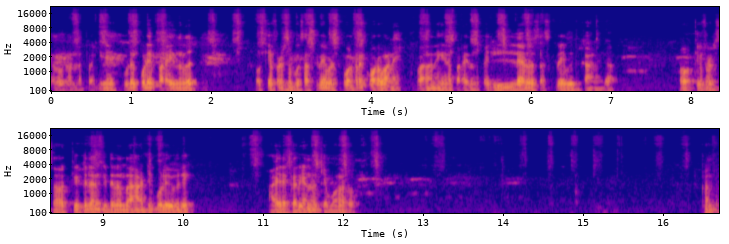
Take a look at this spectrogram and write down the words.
അതുകൊണ്ടാണ് അപ്പോൾ ഇങ്ങനെ കൂടെ കൂടെ പറയുന്നത്. ഓക്കെ ഫ്രണ്ട്സ് നമുക്ക് സബ്സ്ക്രൈബേഴ്സ് വളരെ കുറവാണേ. അപ്പോൾ അതാണ് ഇങ്ങനെ പറയുന്നത്. അപ്പോൾ എല്ലാവരും സബ്സ്ക്രൈബ് ചെയ്ത് കാണുക. ഓക്കെ ഫ്രണ്ട്സ് കിട്ടില്ല കിട്ടില്ല അടിപൊളി ഒരു അയലക്കറിയാണ് വെക്കാൻ പോകുന്നത് കേട്ടോ. കണ്ടോ?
